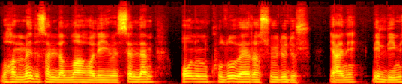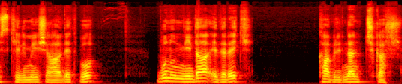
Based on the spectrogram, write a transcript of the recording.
Muhammed sallallahu aleyhi ve sellem onun kulu ve Resulüdür. Yani bildiğimiz kelime-i şehadet bu. Bunu nida ederek kabrinden çıkar.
